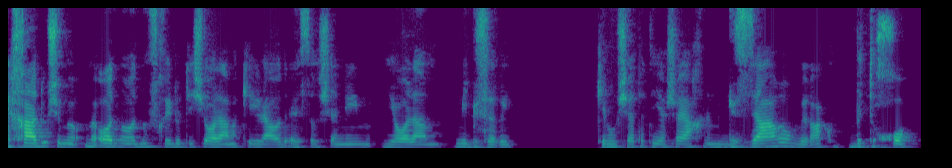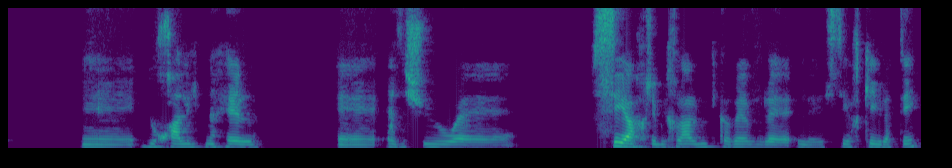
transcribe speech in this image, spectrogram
אחד הוא שמאוד מאוד מפחיד אותי שעולם הקהילה עוד עשר שנים יהיה עולם מגזרי. כאילו שאתה תהיה שייך למגזר ורק בתוכו אה, יוכל להתנהל אה, איזשהו אה, שיח שבכלל מתקרב לשיח קהילתי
